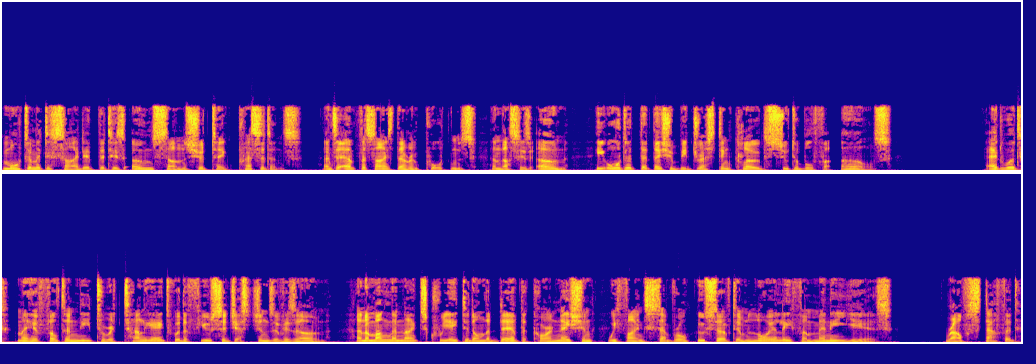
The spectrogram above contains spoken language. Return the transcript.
Mortimer decided that his own sons should take precedence, and to emphasize their importance, and thus his own, he ordered that they should be dressed in clothes suitable for earls. Edward may have felt a need to retaliate with a few suggestions of his own, and among the knights created on the day of the coronation, we find several who served him loyally for many years. Ralph Stafford,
